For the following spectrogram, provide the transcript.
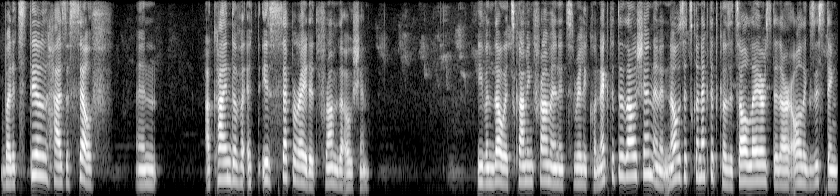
but it still has a self and a kind of it is separated from the ocean even though it's coming from and it's really connected to the ocean and it knows it's connected because it's all layers that are all existing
